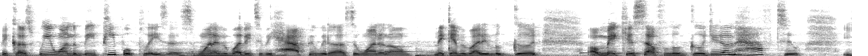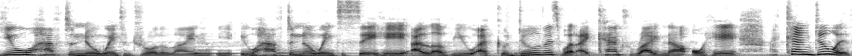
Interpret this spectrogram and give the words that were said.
because we want to be people pleasers. Want everybody to be happy with us. We want to know make everybody look good or make yourself look good. You don't have to. You have to know when to draw the line. You, have to know when to say, "Hey, I love you. I could do this, but I can't right now." Or, "Hey, I can't do it."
